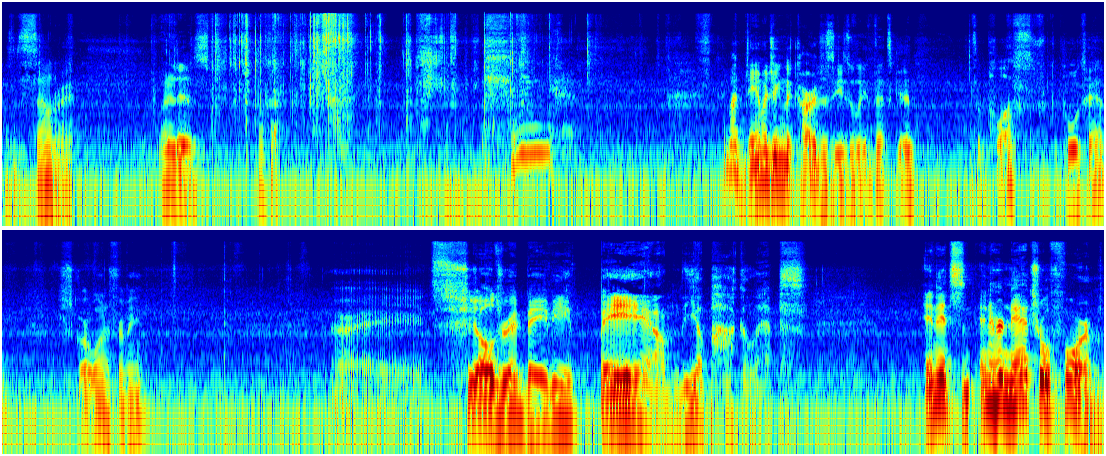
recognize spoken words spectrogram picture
Doesn't sound right, but it is. Okay. I'm not damaging the cards as easily. That's good. It's a plus for the pull tab. Score one for me. Alright. Sheoldred, baby. Bam! The apocalypse. In its in her natural form.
